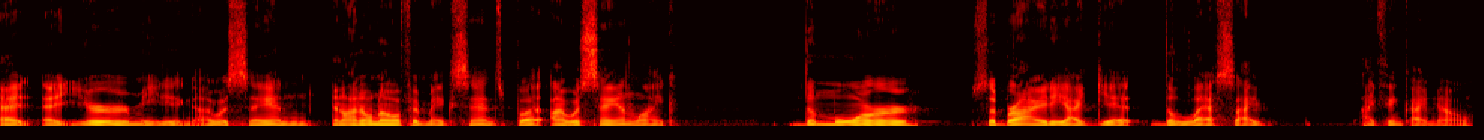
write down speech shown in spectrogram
at, at your meeting. I was saying, and I don't know if it makes sense, but I was saying like the more sobriety I get, the less I I think I know.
